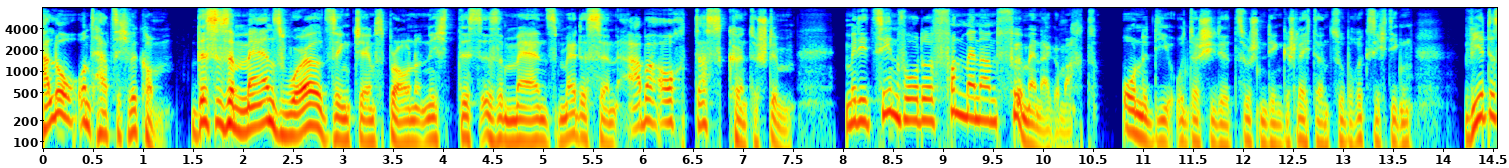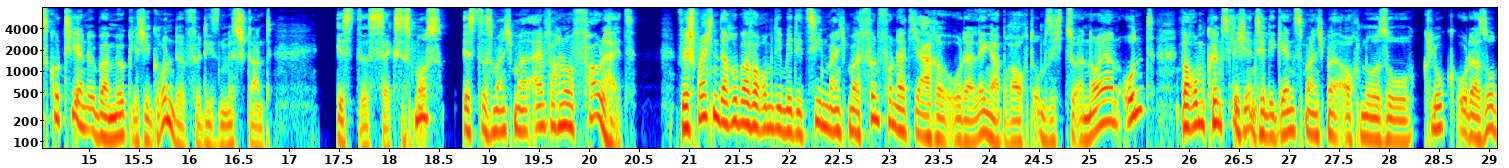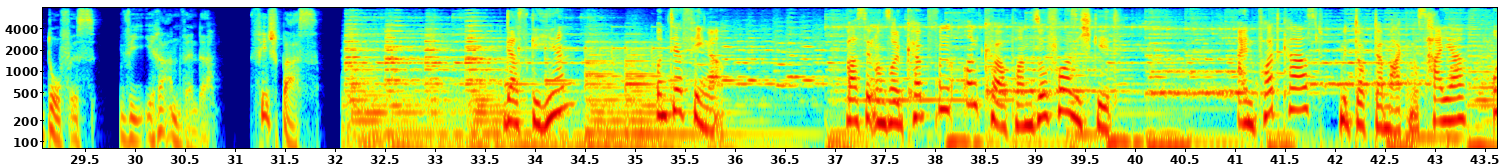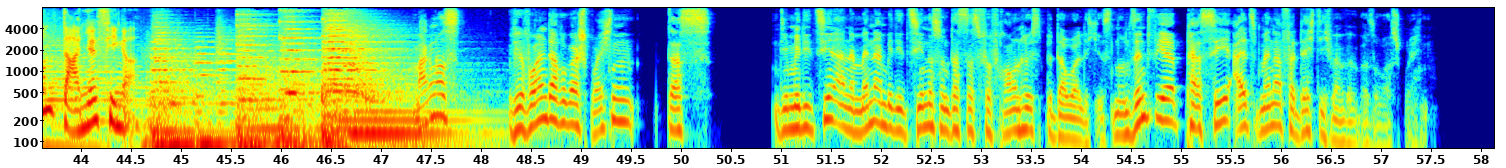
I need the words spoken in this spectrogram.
Hallo und herzlich willkommen. This is a man's world, singt James Brown und nicht This is a man's medicine. Aber auch das könnte stimmen. Medizin wurde von Männern für Männer gemacht, ohne die Unterschiede zwischen den Geschlechtern zu berücksichtigen. Wir diskutieren über mögliche Gründe für diesen Missstand. Ist es Sexismus? Ist es manchmal einfach nur Faulheit? Wir sprechen darüber, warum die Medizin manchmal 500 Jahre oder länger braucht, um sich zu erneuern und warum künstliche Intelligenz manchmal auch nur so klug oder so doof ist wie ihre Anwender. Viel Spaß! Das Gehirn und der Finger. Was in unseren Köpfen und Körpern so vor sich geht. Ein Podcast mit Dr. Magnus Heyer und Daniel Finger. Magnus, wir wollen darüber sprechen, dass die Medizin eine Männermedizin ist und dass das für Frauen höchst bedauerlich ist. Nun sind wir per se als Männer verdächtig, wenn wir über sowas sprechen.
